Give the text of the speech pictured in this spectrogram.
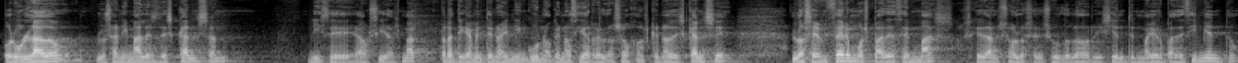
Por un lado, los animales descansan, dice Ausías Mar, prácticamente no hay ninguno que no cierre los ojos, que no descanse. Los enfermos padecen más, quedan solos en su dolor y sienten mayor padecimiento.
